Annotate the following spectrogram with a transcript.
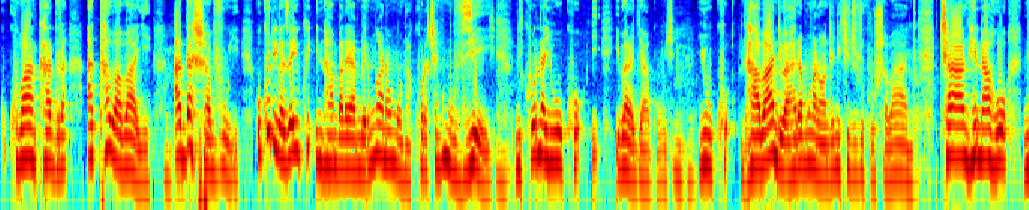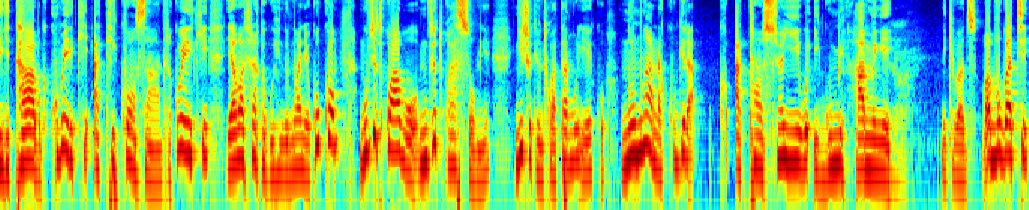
ku- kubankadira atababaye adashavuye. Kuko nibaza yuko intambara ya mbere umwana w'umuntu akora cyangwa umuvyeyi ni kubona yuko ibara ryaguye. Yuko nta bandi bahari umwana wanje n'ikijuju kurusha abandi. Canke naho ni igitabwa kubera iki atikonsantra kubera iki yaba ashaka guhindura umwanya? Kuko mu byo twabo mu byo twasomye ngicyo kintu twatanguriye ko ni umwana kugira atansiyo yiwe igume hamwe. N'ikibazo. Bavuga ati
